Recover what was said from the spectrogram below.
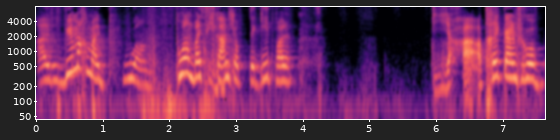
Also, wir machen mal Touren. Touren weiß ich gar nicht, ob der geht, weil. Ja, trägt Figur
